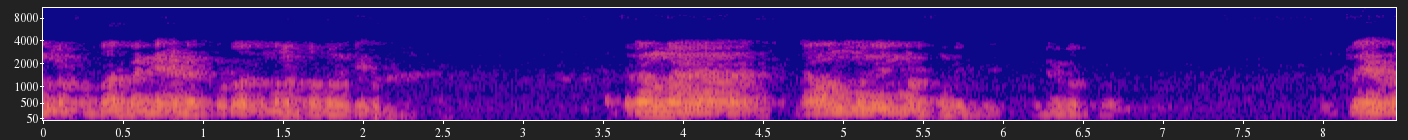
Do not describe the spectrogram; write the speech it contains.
ಮಲಪ್ರಭಾ ಬೆಣ್ಣೆಹಳ್ಳ ಕೂಡ ಅದು ಮಲಪ್ರಭಾ ನದಿಗೆ ಹೋಗ್ತದೆ ಅದನ್ನು ನಾವೊಂದು ಮನವಿ ಮಾಡ್ಕೊಂಡಿದ್ವಿ ಯಡಿಯೂರಪ್ಪನವರು ಎಲ್ಲ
